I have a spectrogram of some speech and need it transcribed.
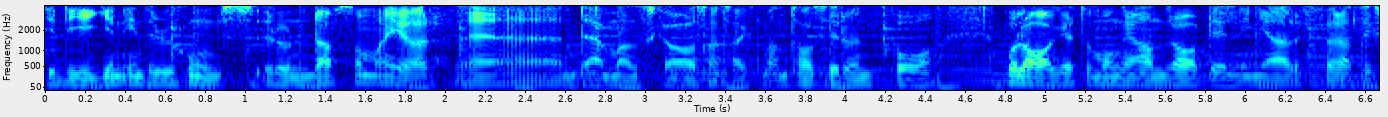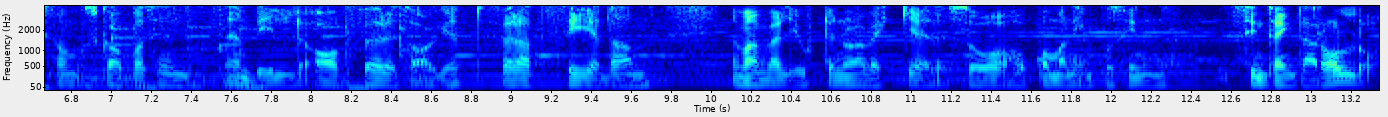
gedigen introduktionsrunda som man gör eh, där man ska, som sagt, man tar sig runt på, på laget och många andra avdelningar för att liksom skapa sin, en bild av företaget för att sedan när man väl gjort det några veckor så hoppar man in på sin, sin tänkta roll då.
